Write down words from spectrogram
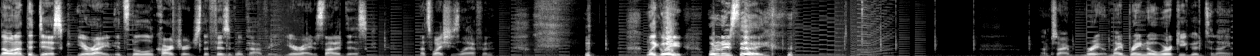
No, not the disc. You're right. It's the little cartridge, the physical copy. You're right. It's not a disc. That's why she's laughing. I'm like, wait, what did I say? I'm sorry, my brain no worky good tonight.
